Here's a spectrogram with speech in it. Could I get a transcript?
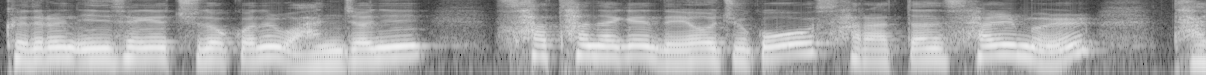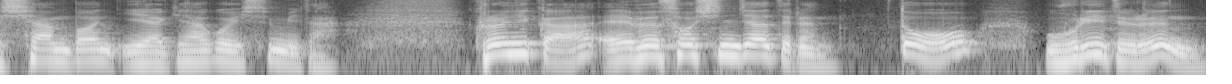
그들은 인생의 주도권을 완전히 사탄에게 내어주고 살았던 삶을 다시 한번 이야기하고 있습니다. 그러니까 에베소 신자들은 또 우리들은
